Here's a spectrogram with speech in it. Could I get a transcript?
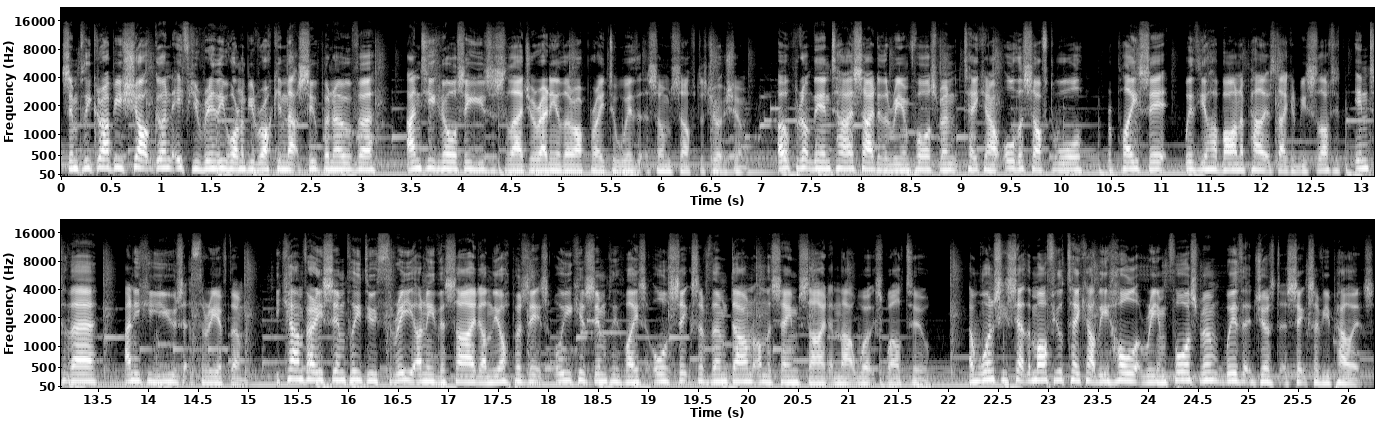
Simply grab your shotgun if you really want to be rocking that supernova, and you can also use a sledge or any other operator with some soft destruction. Open up the entire side of the reinforcement, taking out all the soft wall, replace it with your Hibana pellets that can be slotted into there, and you can use three of them. You can very simply do three on either side on the opposites, or you can simply place all six of them down on the same side, and that works well too. And once you set them off, you'll take out the whole reinforcement with just 6 of your pellets.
